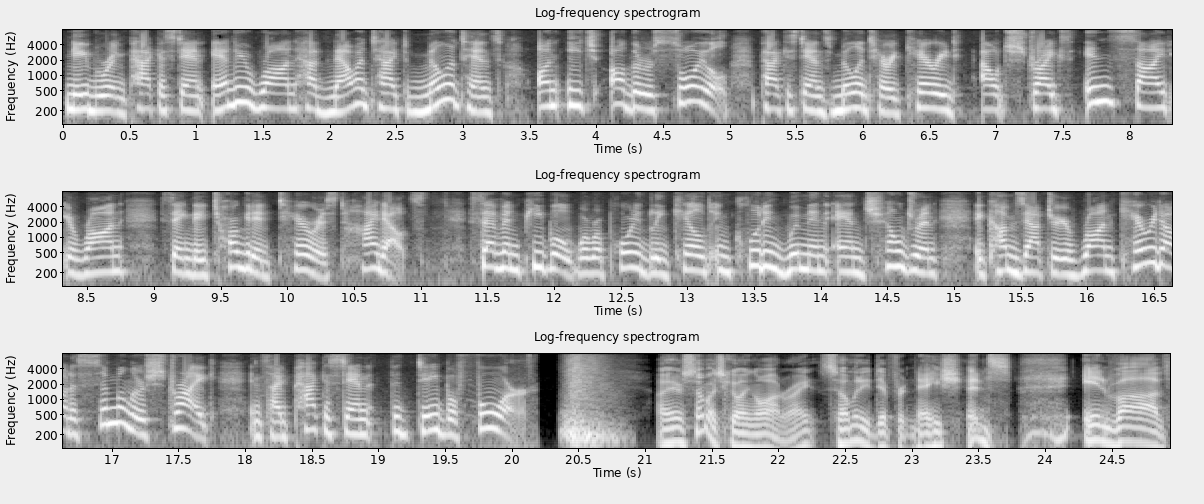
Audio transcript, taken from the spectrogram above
Neighboring Pakistan and Iran have now attacked militants on each other's soil. Pakistan's military carried out strikes inside Iran, saying they targeted terrorist hideouts. Seven people were reportedly killed, including women and children. It comes after Iran carried out a similar strike inside Pakistan the day before. Mean, there's so much going on, right? So many different nations involved.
